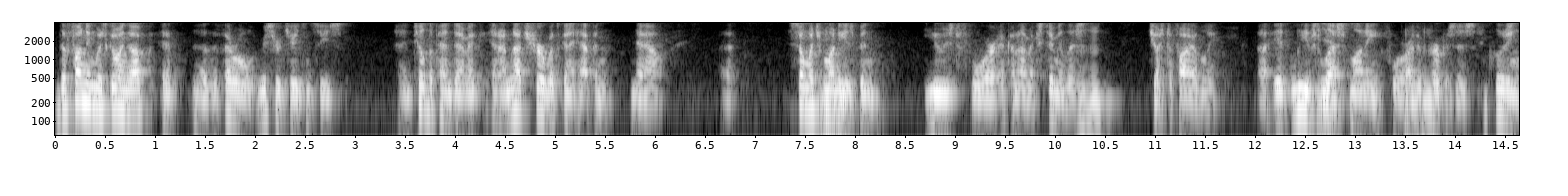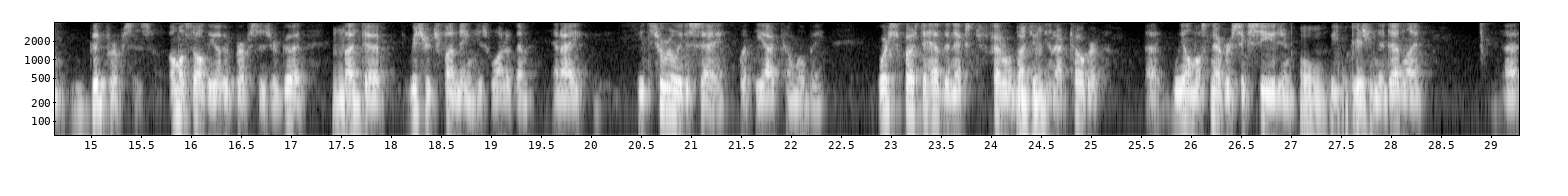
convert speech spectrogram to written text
the funding was going up at uh, the federal research agencies until the pandemic, and I'm not sure what's going to happen now. Uh, so much money Mm-hmm. has been used for economic stimulus, justifiably. Uh, it leaves less Yes. Mm-hmm. money for other purposes, including good purposes. Almost all the other purposes are good, Mm-hmm. but uh, research funding is one of them. And I, it's too early to say what the outcome will be. We're supposed to have the next federal budget in October. Uh, we almost never succeed in Mm-hmm. Oh, re- okay. reaching the deadline. Uh,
